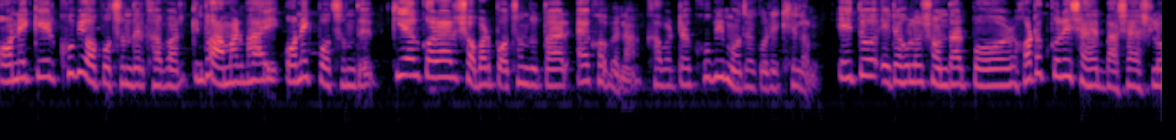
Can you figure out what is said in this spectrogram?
অনেকের খুবই অপছন্দের খাবার, কিন্তু আমার ভাই অনেক পছন্দের। কেয়ার করার সবার পছন্দ তো আর এক হবে না। খাবারটা খুবই মজা করে খেলাম। এই তো এটা হলো সন্ধ্যার পর, হঠাৎ করে সাহেব বাসায় আসলো।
